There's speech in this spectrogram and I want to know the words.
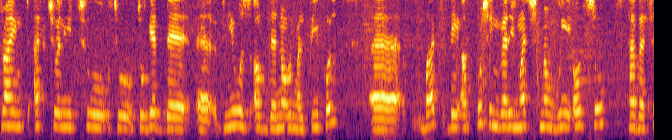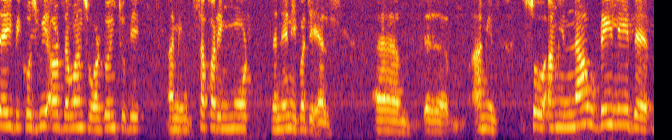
trying to actually to, to, to get the uh, views of the normal people. Uh, but they are pushing very much. No, we also have a say because we are the ones who are going to be, I mean, suffering more than anybody else. Um, uh, I mean, so I mean now really the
